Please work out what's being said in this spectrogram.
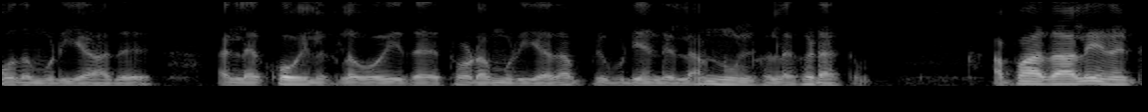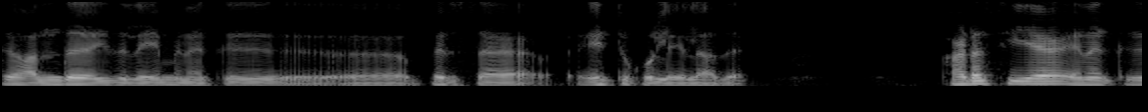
ஓத முடியாது அல்ல கோயிலுக்குள்ளே போய் இதை தொட முடியாது அப்படி இப்படின்ற எல்லாம் நூல்களை கிடக்கும். அப்போ அதால் எனக்கு அந்த இதுலேயும் எனக்கு பெருசாக ஏற்றுக்கொள்ள இல்லாத கடைசியாக எனக்கு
